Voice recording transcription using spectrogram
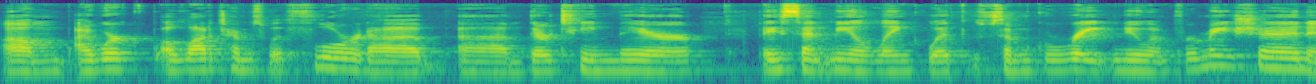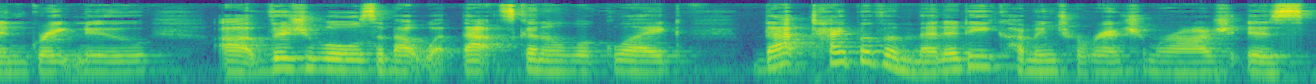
Um, I work a lot of times with Florida, um, their team there. They sent me a link with some great new information and great new uh, visuals about what that's going to look like. That type of amenity coming to Rancho Mirage is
